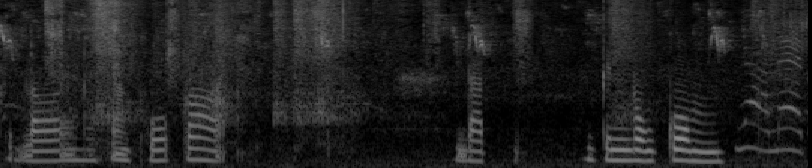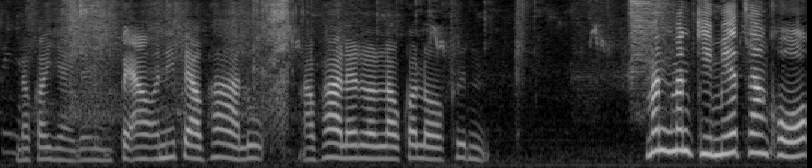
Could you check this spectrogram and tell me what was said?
เรียบร้อยนะคะช่างโคกก็ ดัดให้เป็นวงกลมย่าแม่เป็นแล้วก็ใหญ่ด้วยหนึ่งไปเอาอันนี้ไปเอาผ้าลูก เอาผ้าแล้วเราเราก็รอขึ้น มันมันกี่เมตรช่างโคก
